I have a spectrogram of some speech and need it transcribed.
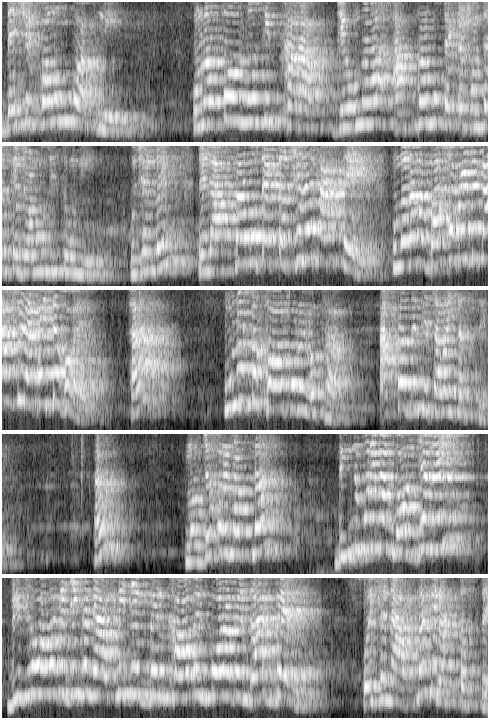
দেশের কলঙ্ক আপনি। ওনার তো নসিব খারাপ যে ওনারা আপনার মতো একটা সন্তানকে জন্ম দিছে উনি। বুঝেন নাই? নাহলে আপনার মতো একটা ছেলে থাকতে ওনারা আমার বাসা বাড়িতে কাজ করে খাইতে হয়। হ্যাঁ? উনার তো খাওয়ার পরে কথা। আপনাদেরকে চালাইতেছে। হ্যাঁ? লজ্জা করেন আপনার? বিন্দু পরিমাণ লজ্জা নেই? বৃদ্ধ বাবাকে যেখানে আপনি দেখবেন, খাওয়াবেন, পড়াবেন, রাখবেন, ওইখানে আপনাকে রাখতেছে।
